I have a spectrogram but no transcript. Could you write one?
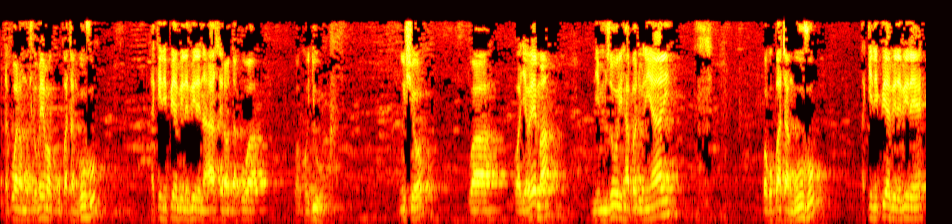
watakuwa na mwisho mwema kwa kupata nguvu lakini pia vile vile na akhira watakuwa wako juu mwisho wa waja wema ni mzuri hapa duniani Kwa kupata nguvu lakini pia vile vile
